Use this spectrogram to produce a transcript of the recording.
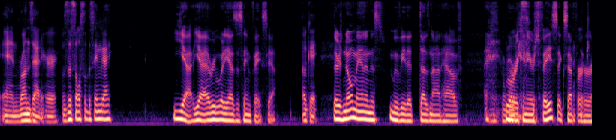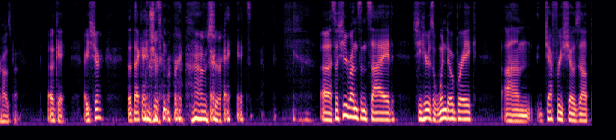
and runs at her. Was this also the same guy? Yeah, yeah. Everybody has the same face. Yeah. Okay. There's no man in this movie that does not have Rory Kinnear's face. except for her husband. Okay. Are you sure that that guy sure. wasn't Rory? I'm sure. Right. Uh, so she runs inside. She hears a window break. Um, Geoffrey shows up,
